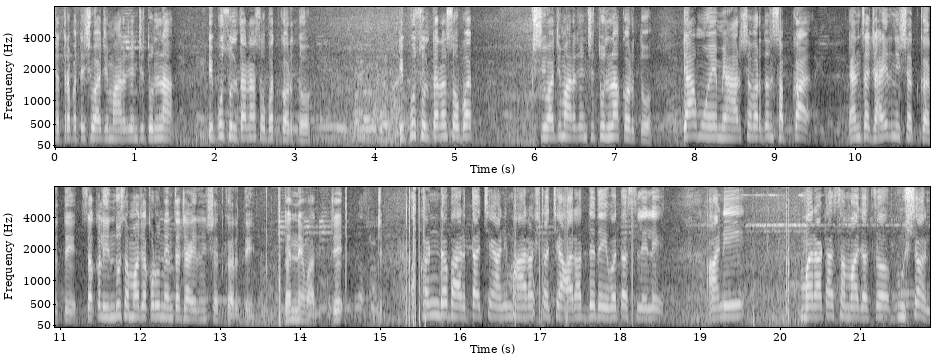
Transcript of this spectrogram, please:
छत्रपती शिवाजी महाराजांची तुलना टिपू सुलतानासोबत करतो. टिपू सुलतानासोबत शिवाजी महाराजांची तुलना करतो. त्यामुळे मी हर्षवर्धन सपकाळ यांचा जाहीर निषेध करते. सकल हिंदू समाजाकडून यांचा जाहीर निषेध करते. धन्यवाद. जे जे- अखंड भारताचे आणि महाराष्ट्राचे आराध्य दैवत असलेले आणि मराठा समाजाचं भूषण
